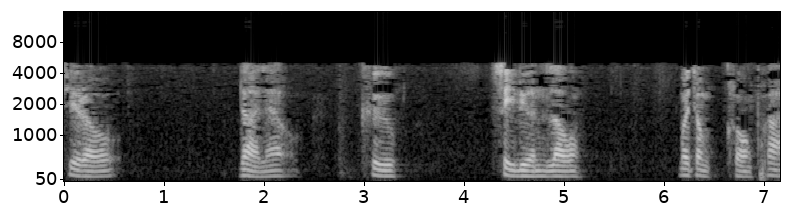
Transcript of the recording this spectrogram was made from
ที่เราได้แล้ว คือสี่เดือนเราไม่ต้องคลองผ้า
